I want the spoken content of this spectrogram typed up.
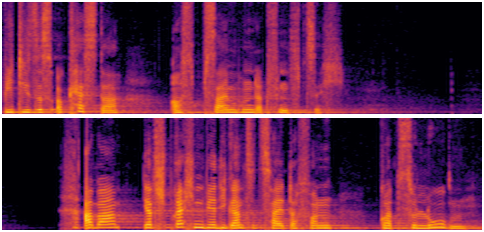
wie dieses Orchester aus Psalm 150. Aber jetzt sprechen wir die ganze Zeit davon, Gott zu loben.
